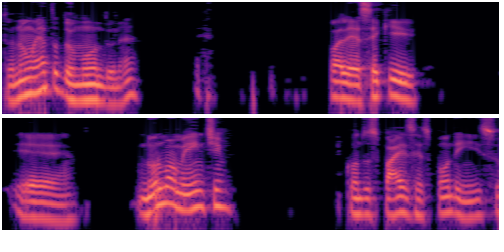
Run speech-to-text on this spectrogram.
Tu não é todo mundo, né? Olha, eu sei que é, normalmente quando os pais respondem isso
